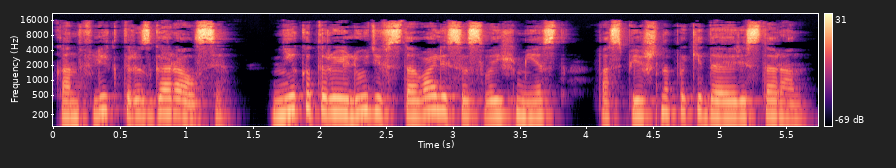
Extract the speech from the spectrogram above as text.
Конфликт разгорался. Некоторые люди вставали со своих мест, поспешно покидая ресторан.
